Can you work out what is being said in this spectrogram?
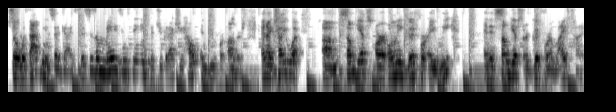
So with that being said, guys, this is amazing things that you could actually help and do for others. And I tell you what, um, some gifts are only good for a week, and then some gifts are good for a lifetime.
